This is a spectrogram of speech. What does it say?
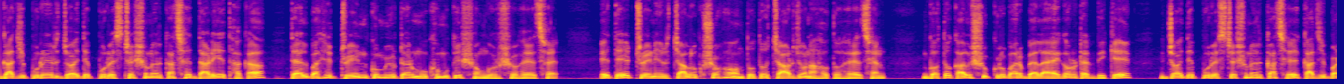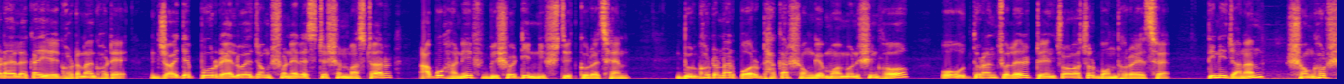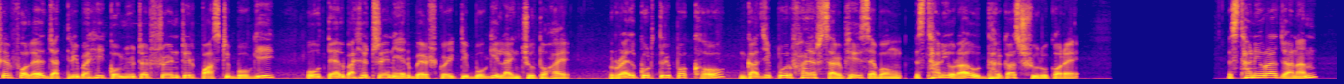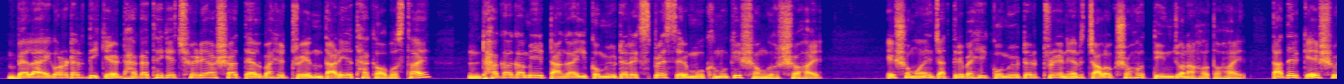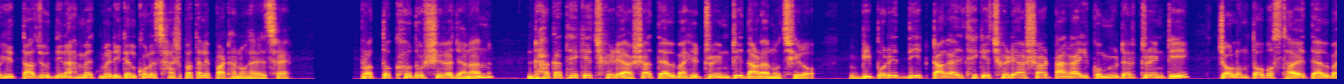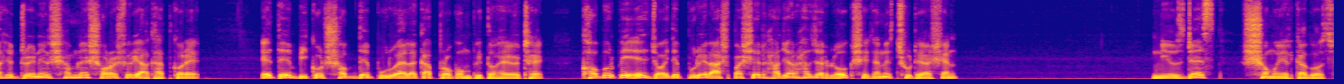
গাজীপুরের জয়দেবপুর স্টেশনের কাছে দাঁড়িয়ে থাকা তেলবাহী ট্রেন কমিউটার মুখোমুখি সংঘর্ষ হয়েছে। এতে ট্রেনের চালকসহ অন্তত চারজন আহত হয়েছেন। গতকাল শুক্রবার বেলা এগারোটার দিকে জয়দেবপুর স্টেশনের কাছে কাজীপাড়া এলাকায় এ ঘটনা ঘটে। জয়দেবপুর রেলওয়ে জংশনের স্টেশন মাস্টার আবু হানিফ বিষয়টি নিশ্চিত করেছেন। দুর্ঘটনার পর ঢাকার সঙ্গে ময়মনসিংহ ও উত্তরাঞ্চলের ট্রেন চলাচল বন্ধ রয়েছে। তিনি জানান, সংঘর্ষের ফলে যাত্রীবাহী কমিউটার ট্রেনটির পাঁচটি বগি ও তেলবাহী ট্রেনের বেশ কয়েকটি বগি লাইনচ্যুত হয়। রেল কর্তৃপক্ষ গাজীপুর ফায়ার সার্ভিস এবং স্থানীয়রা উদ্ধার কাজ শুরু করে। স্থানীয়রা জানান, বেলা এগারোটার দিকে ঢাকা থেকে ছেড়ে আসা তেলবাহী ট্রেন দাঁড়িয়ে থাকা অবস্থায় ঢাকাগামী টাঙ্গাইল কমিউটার এক্সপ্রেসের মুখোমুখি সংঘর্ষ হয়। এ সময় যাত্রীবাহী কমিউটার ট্রেনের চালকসহ তিনজন আহত হয়। তাদেরকে শহীদ তাজউদ্দিন আহমেদ মেডিকেল কলেজ হাসপাতালে পাঠানো হয়েছে। প্রত্যক্ষদর্শীরা জানান, ঢাকা থেকে ছেড়ে আসা তেলবাহী ট্রেনটি দাঁড়ানো ছিল। বিপরীত দিক টাঙ্গাইল থেকে ছেড়ে আসা টাঙ্গাইল কমিউটার ট্রেনটি চলন্ত অবস্থায় তেলবাহী ট্রেনের সামনে সরাসরি আঘাত করে। এতে বিকট শব্দে পুরো এলাকা প্রকম্পিত হয়ে ওঠে। খবর পেয়ে জয়দেবপুরের আশপাশের হাজার হাজার লোক সেখানে ছুটে আসেন। নিউজ ডেস্ক, সময়ের কাগজ।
